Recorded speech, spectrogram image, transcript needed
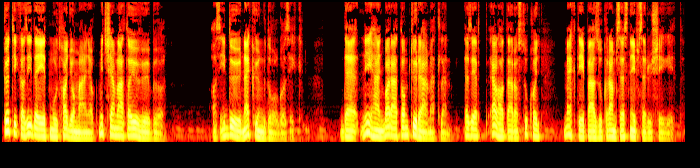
Kötik az idejét múlt hagyományok, mit sem lát a jövőből. Az idő nekünk dolgozik. De néhány barátom türelmetlen, ezért elhatároztuk, hogy megtépázzuk Ramszesz népszerűségét.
